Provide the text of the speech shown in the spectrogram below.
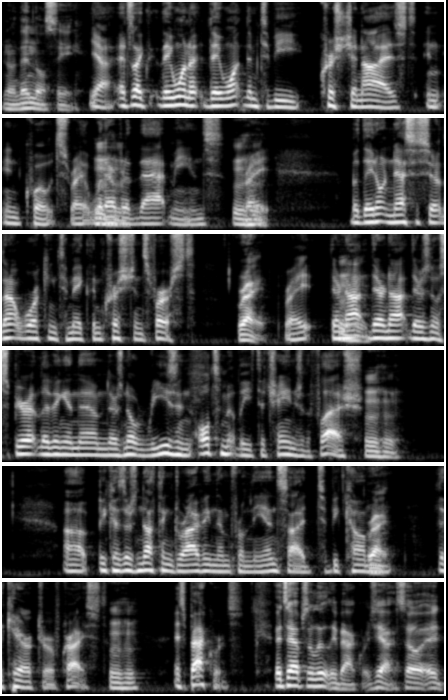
you know, then they'll see. Yeah, it's like they want to they want them to be Christianized in in quotes, right? Whatever Mm-hmm. that means, right? But they don't necessarily they're not working to make them Christians first, Right. right? They're Mm-hmm. not they're not there's no spirit living in them. There's no reason ultimately to change the flesh. Mm-hmm. Uh, because there's nothing driving them from the inside to become Right. Mm-hmm. the character of Christ. It's backwards. It's absolutely backwards. Yeah. So it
